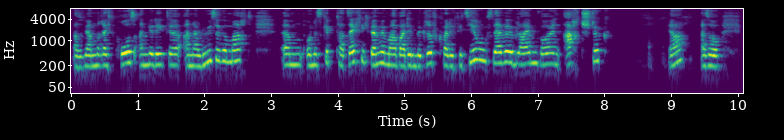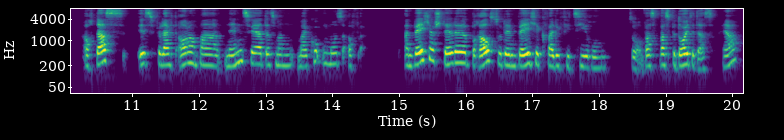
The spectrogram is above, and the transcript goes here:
Also wir haben eine recht groß angelegte Analyse gemacht ähm, und es gibt tatsächlich, wenn wir mal bei dem Begriff Qualifizierungslevel bleiben wollen, acht Stück. Ja, also auch das ist vielleicht auch nochmal nennenswert, dass man mal gucken muss, auf, an welcher Stelle brauchst du denn welche Qualifizierung? So, was, was bedeutet das? Ja,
